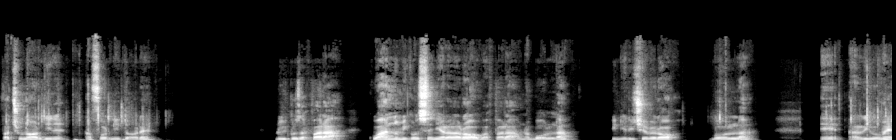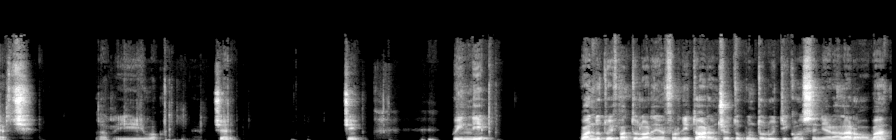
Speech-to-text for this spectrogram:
faccio un ordine a fornitore, lui cosa farà? Quando mi consegnerà la roba farà una bolla, quindi riceverò bolla e arrivo merci. Arrivo merce. Quindi, quando tu hai fatto l'ordine al fornitore, a un certo punto lui ti consegnerà la roba.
